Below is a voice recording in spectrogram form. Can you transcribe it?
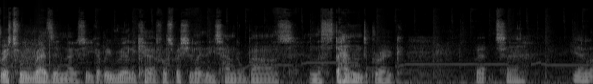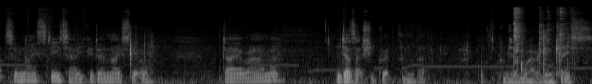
brittle resin though, so you've got to be really careful, especially like these handlebars and the stand broke. But uh, yeah, lots of nice detail. You could do a nice little diorama. He does actually grip them, but I'm just worried in case.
